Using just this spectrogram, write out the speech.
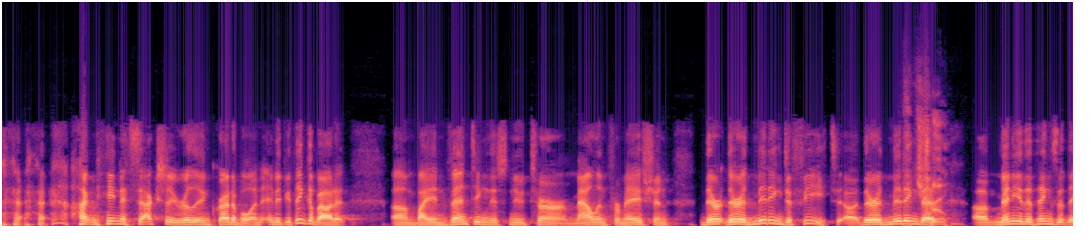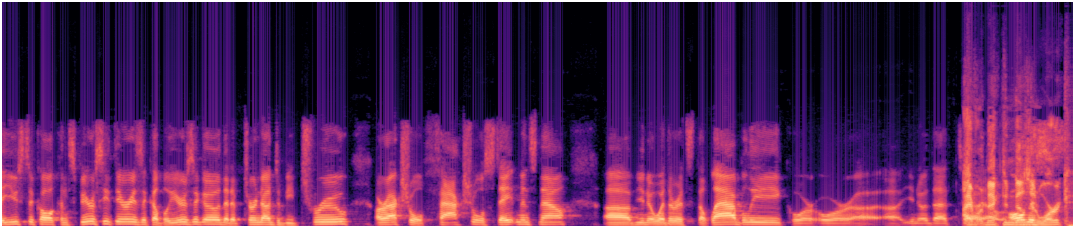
I mean, it's actually really incredible. And, and if you think about it, um, by inventing this new term, malinformation, they're, they're admitting defeat. Uh, they're admitting That's that uh, many of the things that they used to call conspiracy theories a couple years ago that have turned out to be true are actual factual statements now. Uh, you know, whether it's the lab leak or, or uh, uh, you know, that uh, ivermectin doesn't this, work.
